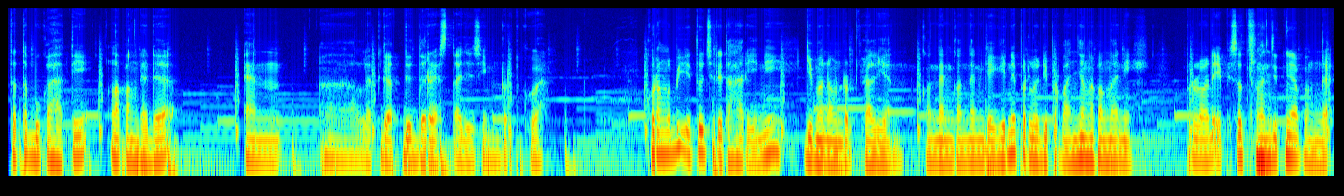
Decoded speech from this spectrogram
Tetap buka hati, lapang dada, and uh, let God do the rest aja sih menurut gue. Kurang lebih itu cerita hari ini. Gimana menurut kalian? Konten-konten kayak gini perlu diperpanjang apa enggak nih? Perlu ada episode selanjutnya apa enggak?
